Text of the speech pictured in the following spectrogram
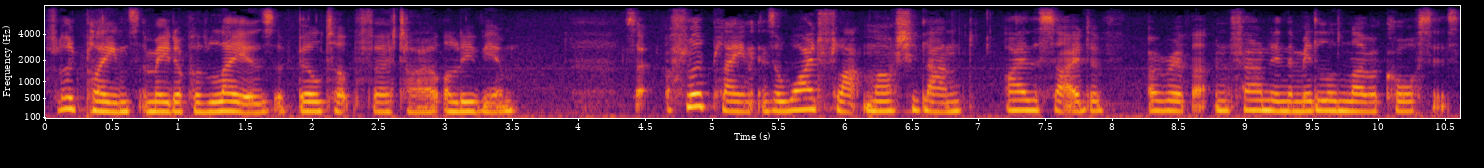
Floodplains are made up of layers of built up fertile alluvium. So, a floodplain is a wide, flat, marshy land either side of a river and found in the middle and lower courses,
